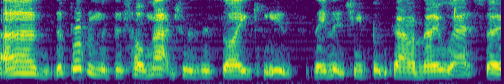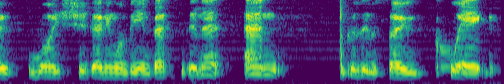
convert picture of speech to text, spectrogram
Um, the problem with this whole match was it's like it's they literally booked out of nowhere. So why should anyone be invested in it? And because it was so quick,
